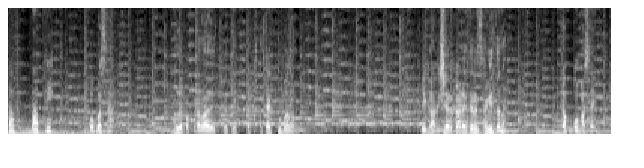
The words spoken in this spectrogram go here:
बाप बापरे बाबा साहेब मला पकडायला आलेत का ते. खात्यात तुम्हाला एक अक्षर काढायचं नाही सांगितलं ना. गप्प बसायचं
